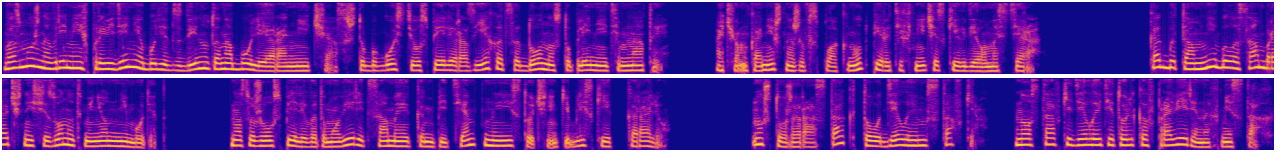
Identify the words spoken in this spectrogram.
Возможно, время их проведения будет сдвинуто на более ранний час, чтобы гости успели разъехаться до наступления темноты, о чем, конечно же, всплакнут пиротехнических дел мастера. Как бы там ни было, сам брачный сезон отменен не будет. Нас уже успели в этом уверить самые компетентные источники, близкие к королю. Ну что же, раз так, то делаем ставки. Но ставки делайте только в проверенных местах.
